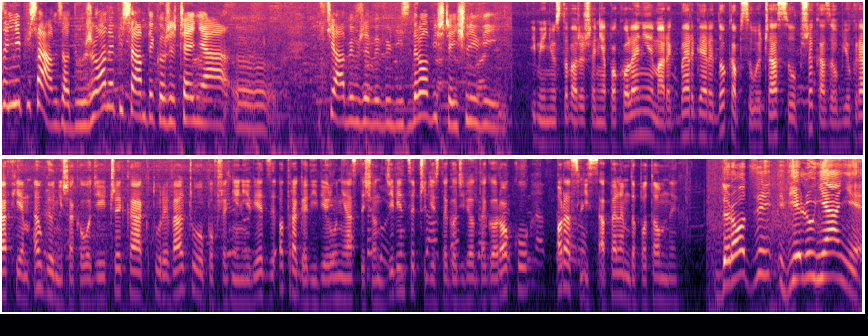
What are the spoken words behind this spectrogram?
Nie, nie pisałam za dużo, ale pisałam tylko życzenia. y, Chciałabym, żeby byli zdrowi, szczęśliwi. W imieniu Stowarzyszenia Pokolenie Marek Berger do kapsuły czasu przekazał biografię Eugeniusza Kołodziejczyka, który walczył o upowszechnienie wiedzy o tragedii Wielunia z 1939 roku oraz list z apelem do potomnych. Drodzy wielunianie,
